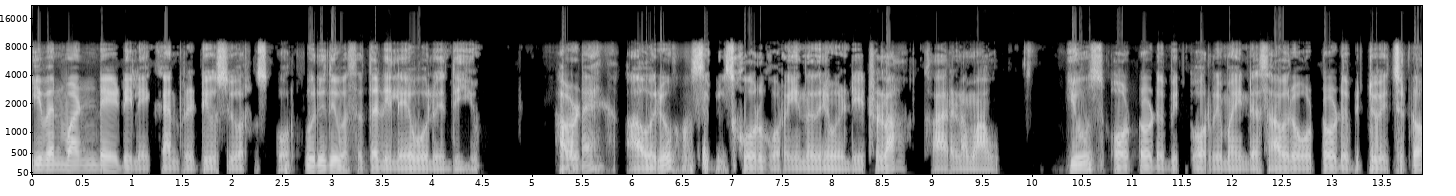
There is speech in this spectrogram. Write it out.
Even one day delay can reduce your score. ഒരു ദിവസത്തെ ഡിലേ പോലും എന്ത് ചെയ്യും? അവിടെ ആ ഒരു സിബിൽ സ്കോർ കുറയുന്നതിന് വേണ്ടിയിട്ടുള്ള കാരണമാവും. Use auto debit or reminders. ആ ഒരു ഓട്ടോ ഡെബിറ്റ് വെച്ചിട്ടോ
